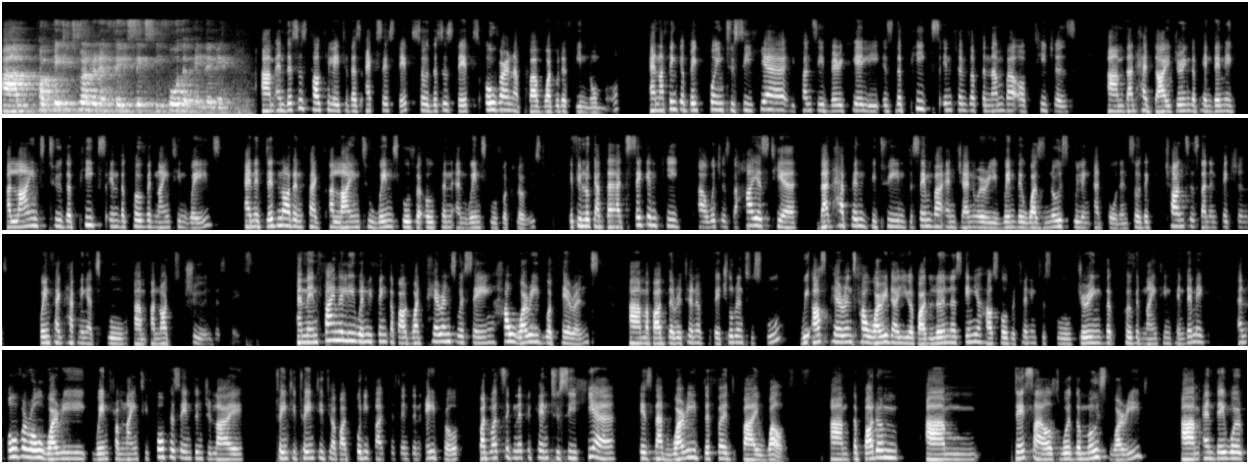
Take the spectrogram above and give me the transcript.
um, compared to 236 before the pandemic. Um, and this is calculated as excess deaths. So this is deaths over and above what would have been normal. And I think a big point to see here, you can't see it very clearly, is the peaks in terms of the number of teachers um, that had died during the pandemic aligned to the peaks in the COVID-19 waves. And it did not, in fact, align to when schools were open and when schools were closed. If you look at that second peak uh, which is the highest here, that happened between December and January when there was no schooling at all. And so the chances that infections were in fact happening at school um, are not true in this case. And then finally, when we think about what parents were saying, how worried were parents um, about the return of their children to school? We asked parents, how worried are you about learners in your household returning to school during the COVID-19 pandemic? And overall worry went from 94% in July 2020 to about 45% in April. But what's significant to see here is that worry differed by wealth. Um, the bottom um, deciles were the most worried, um, and they were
